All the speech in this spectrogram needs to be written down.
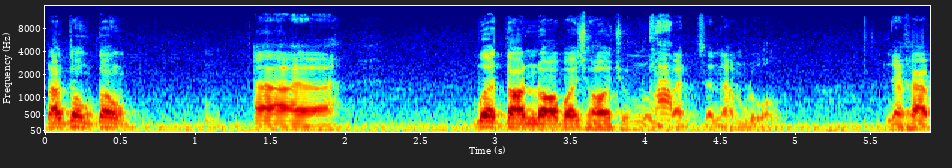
เราต้องต้องเอ่อเมื่อตอนนปชชุมนุมครับกันสนามหลวงนะครับ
